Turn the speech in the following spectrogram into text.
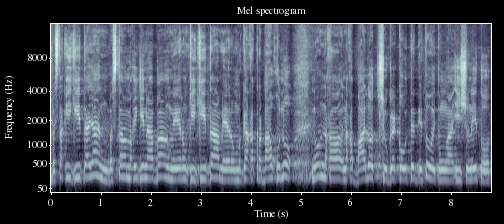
basta kikita yan, basta makikinabang, merong kikita, merong magkakatrabaho kuno, no? Naka, nakabalot, sugar-coated ito, itong ah, issue na ito,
